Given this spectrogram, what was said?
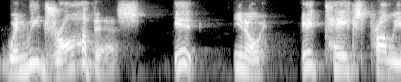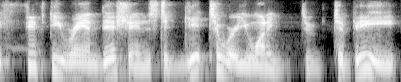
when we draw this, it, you know, it takes probably 50 renditions to get to where you want to, to be.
